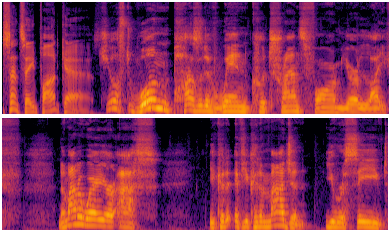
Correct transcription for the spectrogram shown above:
Sensei podcast. Just one positive win could transform your life no matter where you're at, you could if you could imagine you received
